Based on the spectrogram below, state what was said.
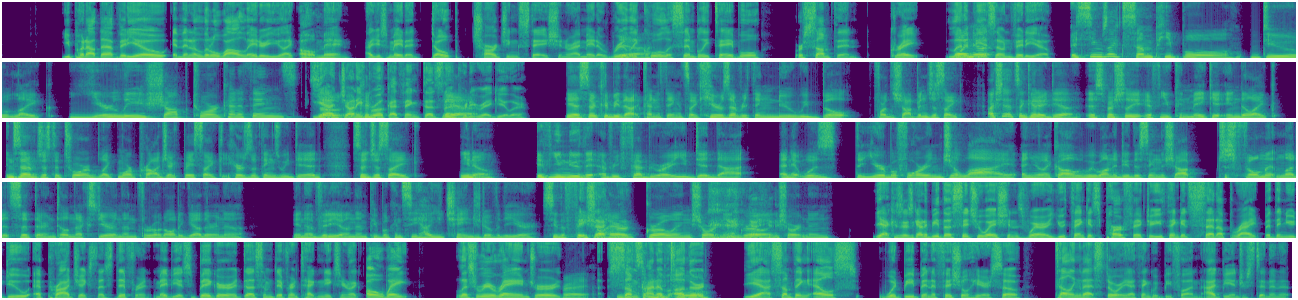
you put out that video and then a little while later you're like, "Oh man, I just made a dope charging station or I made a really Yeah. cool assembly table or something." Great. Let Well, it be its own video. It seems like some people do like yearly shop tour kind of things. So yeah, Johnny could- Brooke I think does that Yeah. pretty regular. Yeah, so it could be that kind of thing. It's like here's everything new we built for the shop, and just like actually that's a good idea, especially if you can make it into like instead of just a tour, like more project based. Like here's the things we did. So just like you know, if you knew that every February you did that, and it was the year before in July, and you're like, oh, we want to do this thing in the shop, just film it and let it sit there until next year, and then throw it all together in a in a video, and then people can see how you changed over the year. See the facial Exactly. hair growing, shortening, growing, shortening. Yeah, because there's got to be those situations where you think it's perfect or you think it's set up right, but then you do a project that's different. Maybe it's bigger, it does some different techniques, and you're like, oh, wait, let's rearrange or Right. some Get kind of other, yeah, something else would be beneficial here. So telling that story, I think, would be fun. I'd be interested in it.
